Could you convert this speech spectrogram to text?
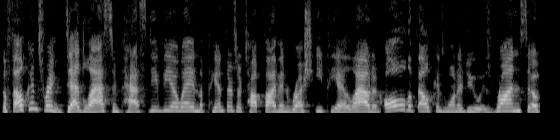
The Falcons rank dead last in pass DVOA, and the Panthers are top five in rush EPA allowed. And all the Falcons want to do is run. So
